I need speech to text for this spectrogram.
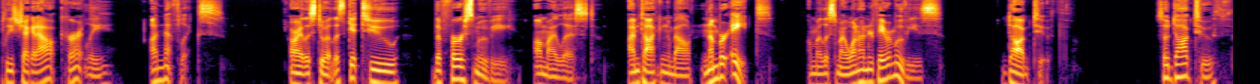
Please check it out currently on Netflix. All right, let's do it. Let's get to the first movie on my list. I'm talking about number eight on my list of my 100 favorite movies Dogtooth. So, Dogtooth,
